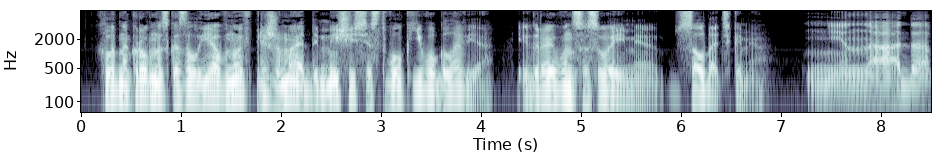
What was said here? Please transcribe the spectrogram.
— хладнокровно сказал я, вновь прижимая дымящийся ствол к его голове. «Играй вон со своими солдатиками». «Не надо,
